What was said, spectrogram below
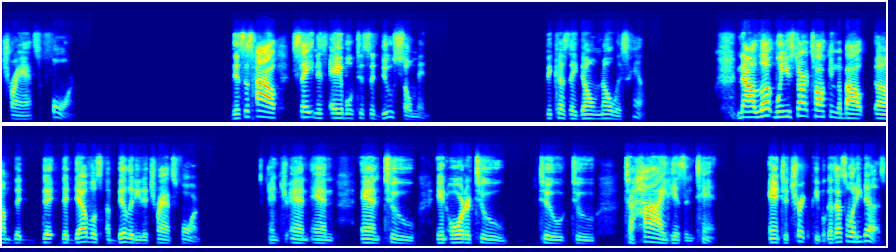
transform. This is how Satan is able to seduce so many because they don't know it's him. Now, look, when you start talking about um, the, the the devil's ability to transform, and and and and to in order to to to to hide his intent and to trick people because that's what he does.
